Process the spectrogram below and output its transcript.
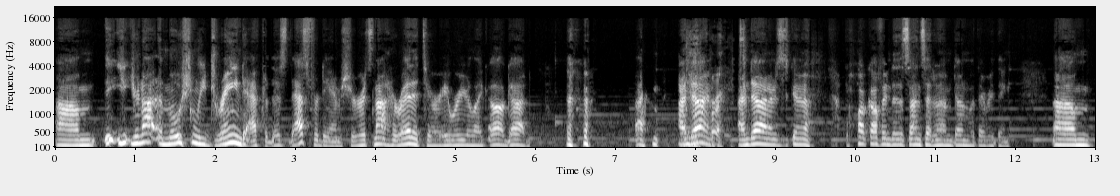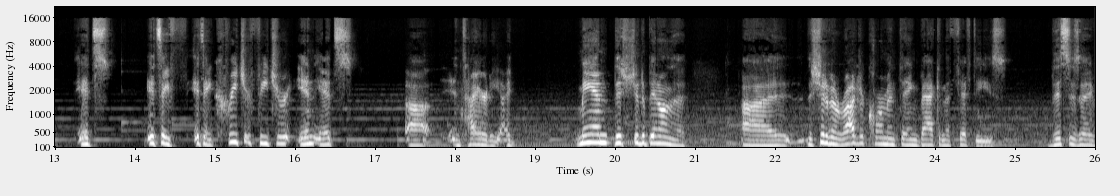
Um you're not emotionally drained after this that's for damn sure. It's not hereditary where you're like oh god. I'm, I'm done. Right. i'm done. I'm just gonna walk off into the sunset and i'm done with everything. Um it's it's a it's a creature feature in its uh entirety. I man, this should have been on the. Uh, this should have been a Roger Corman thing back in the fifties. This is a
